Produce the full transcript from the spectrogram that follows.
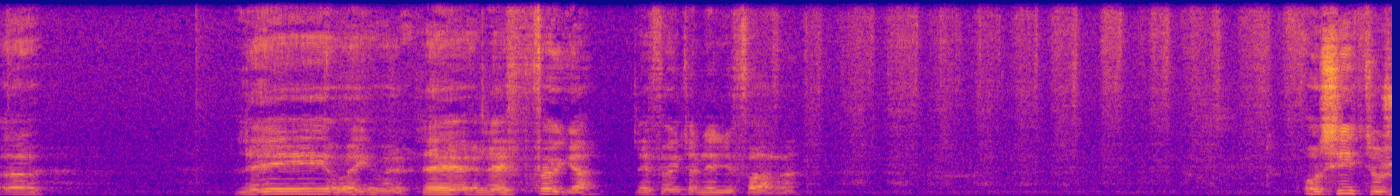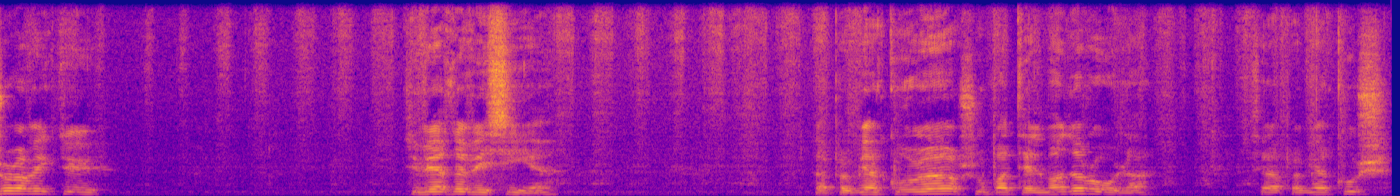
euh, les, les, les, feuilles, hein, les feuilles de nénuphar. Hein. Aussi, toujours avec du, verre de vessie. Hein. La première couleur, je joue pas tellement de rôle. Hein. C'est la première couche.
